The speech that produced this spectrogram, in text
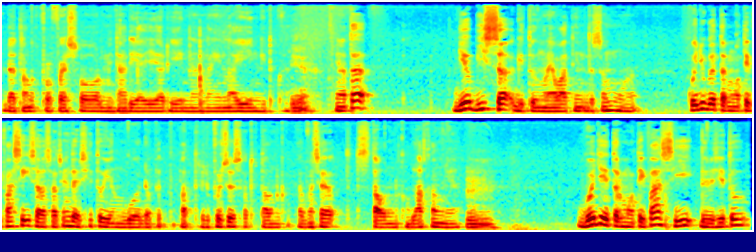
datang ke profesor minta diajarin dan lain-lain gitu kan Iya. ternyata dia bisa gitu ngelewatin itu semua gue juga termotivasi salah satunya dari situ yang gue dapet 4 dari versus satu tahun eh, maksudnya setahun ke belakang ya Hmm. gue jadi termotivasi dari situ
